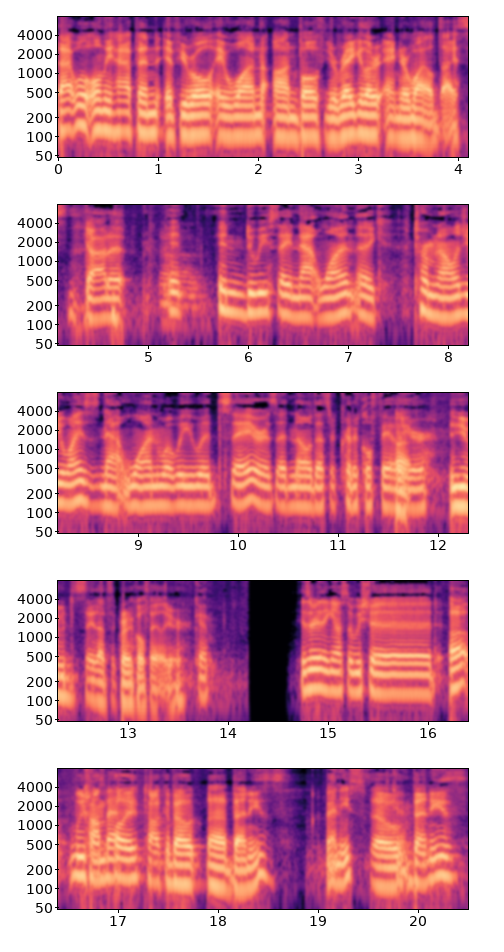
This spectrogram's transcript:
that will only happen if you roll a one on both your regular and your wild dice. Got it. And, and do we say nat one? Like terminology wise, is nat one what we would say, or is that no? That's a critical failure. You would say that's a critical failure. okay. Is there anything else that we should Uh, we should probably talk about uh, bennies. Benny's? So Okay. bennies,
